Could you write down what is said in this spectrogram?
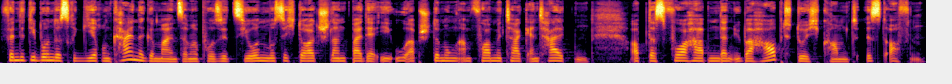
Findet die Bundesregierung keine gemeinsame Position, muss sich Deutschland bei der EU-Abstimmung am Vormittag enthalten. Ob das Vorhaben dann überhaupt durchkommt, ist offen.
